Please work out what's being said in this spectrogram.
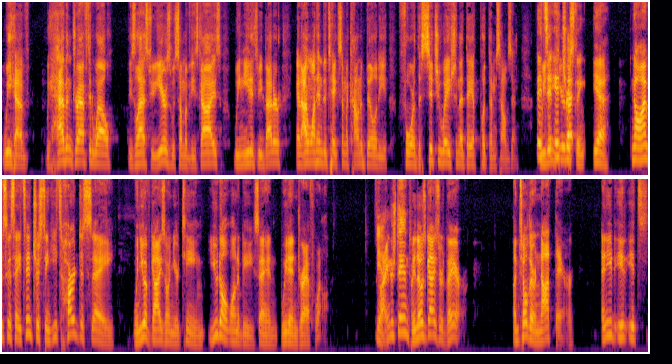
we have, we haven't drafted well these last few years with some of these guys. We needed to be better, and I want him to take some accountability for the situation that they have put themselves in. we it's didn't hear that- interesting. Yeah. No, I was going to say it's interesting. It's hard to say when you have guys on your team, you don't want to be saying we didn't draft well. Yeah. I understand. I mean, those guys are there until they're not there. And you, it, it's,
